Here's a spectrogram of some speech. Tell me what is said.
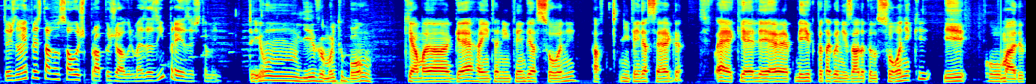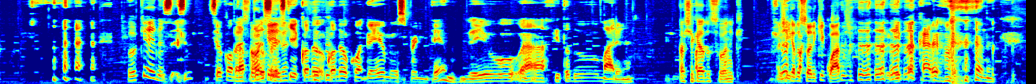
Então eles não representavam só os próprios jogos, mas as empresas também. Tem um livro muito bom que é uma guerra entre a Nintendo e a Sony, a Nintendo e a Sega. É, que ele é meio que protagonizado pelo Sonic e o Mario. Ok, né? Se, se eu contar Parece pra ok, vocês né? que quando, eu- quando eu ganhei o meu Super Nintendo, veio a fita do Mario, né? Achei que era do Sonic. Achei que era o Sonic 4. Joguei pra caramba.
